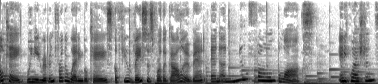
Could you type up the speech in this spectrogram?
Okay, we need ribbon for the wedding bouquets, a few vases for the gala event, and a new foam blocks. Any questions?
